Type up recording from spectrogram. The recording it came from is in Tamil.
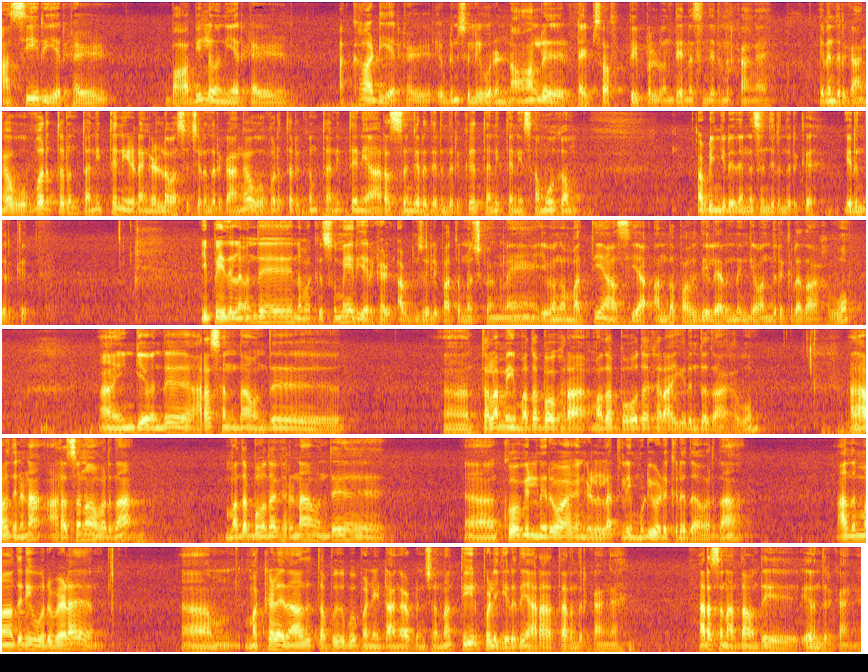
அசீரியர்கள் பாபிலோனியர்கள் அக்காடியர்கள் இப்படின்னு சொல்லி ஒரு நாலு டைப்ஸ் ஆஃப் பீப்புள் வந்து என்ன செஞ்சுருந்துருக்காங்க? இருந்திருக்காங்க. ஒவ்வொருத்தரும் தனித்தனி இடங்களில் வசிச்சிருந்திருக்காங்க. ஒவ்வொருத்தருக்கும் தனித்தனி அரசுங்கிறது இருந்திருக்கு. தனித்தனி சமூகம் அப்படிங்கிறது என்ன செஞ்சுருந்துருக்கு? இருந்திருக்கு. இப்போ இதில் வந்து நமக்கு சுமேரியர்கள் அப்படின்னு சொல்லி பார்த்தோம்னு வச்சுக்கோங்களேன். இவங்க மத்திய ஆசியா அந்த பகுதியிலேருந்து இங்கே வந்திருக்கிறதாகவும் இங்கே வந்து அரசன் தான் வந்து தலைமை மதபோகரா மத போதகராக இருந்ததாகவும் அதாவது என்னென்னா அரசனும் அவர் தான் மத போதகர்னா வந்து கோவில் நிர்வாகங்கள் எல்லாத்துலேயும் முடிவெடுக்கிறது அவர் தான் அது மாதிரி ஒருவேளை மக்கள் ஏதாவது தப்பு தப்பு பண்ணிட்டாங்க அப்படின்னு சொன்னால் தீர்ப்பளிக்கிறது யாராக தான் இருந்திருக்காங்க. அரசனாக தான் வந்து இருந்திருக்காங்க.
